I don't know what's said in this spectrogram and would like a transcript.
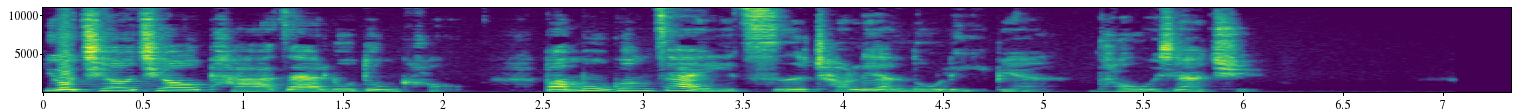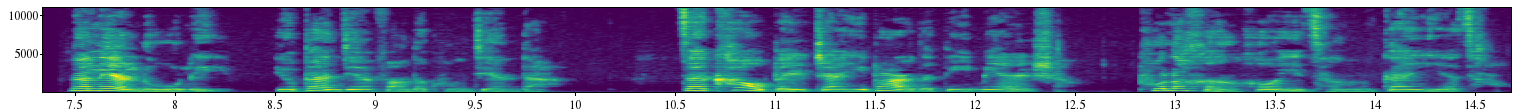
又悄悄爬在炉洞口，把目光再一次朝炼炉里边投下去。那炼炉里有半间房的空间大，在靠北占一半的地面上铺了很厚一层干野草，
